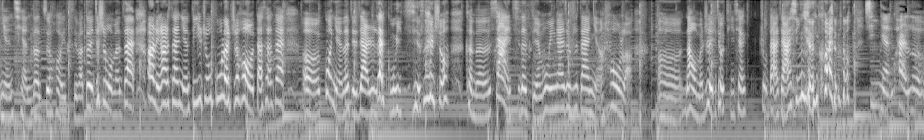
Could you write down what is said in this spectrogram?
年前的最后一期吧？对，就是我们在二零二三年第一周估了之后，打算在呃过年的节假日再估一期，所以说可能下一期的节目应该就是在年后了。呃，那我们这里就提前祝大家新年快乐，新年快乐，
